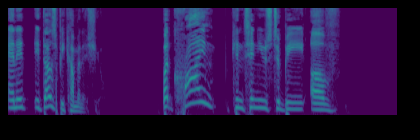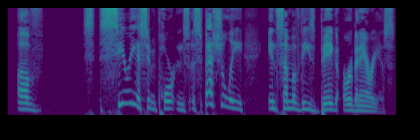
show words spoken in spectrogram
And it, it does become an issue. But crime continues to be of of serious importance, especially in some of these big urban areas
